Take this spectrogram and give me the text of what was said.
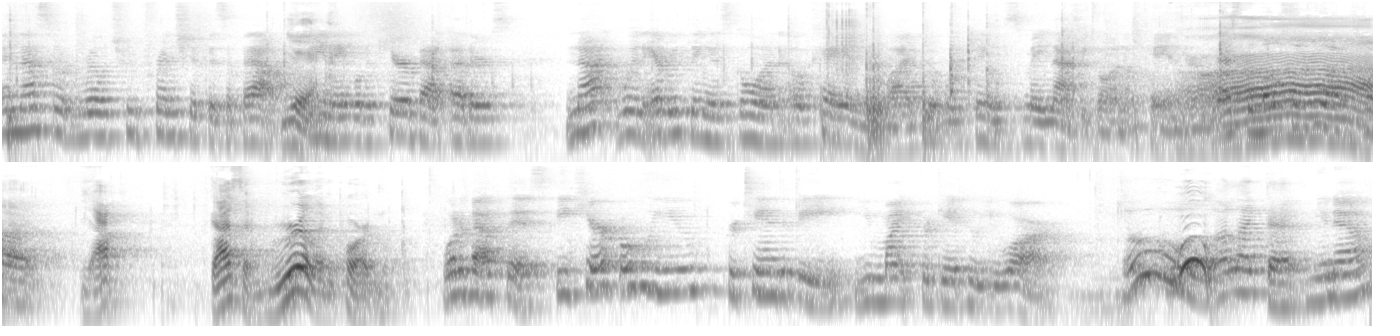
And that's what real true friendship is about. Yeah. Being able to care about others, not when everything is going okay in their life, but when things may not be going okay in their life. That's the most important Ah. part. Yep. That's a real important. What about this? Be careful who you pretend to be. You might forget who you are. Ooh, Woo. I like that. You know?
